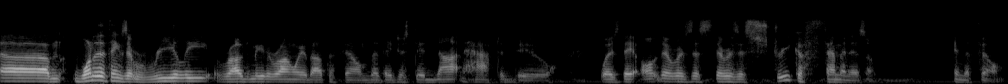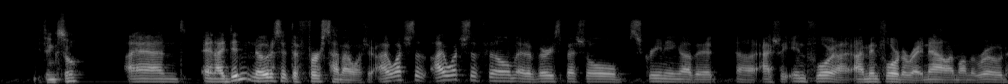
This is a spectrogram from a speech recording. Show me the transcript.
um, one of the things that really rubbed me the wrong way about the film that they just did not have to do was they all there was this there was this streak of feminism in the film, you think so and and I didn't notice it the first time I watched it. I watched the I watched the film at a very special screening of it, uh, actually in Florida. I'm in Florida right now. I'm on the road,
